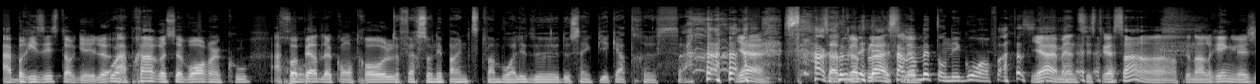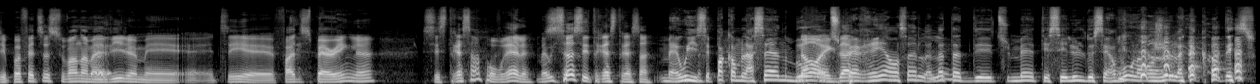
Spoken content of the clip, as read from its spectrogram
à briser cet orgueil-là. Ouais. Apprends à recevoir un coup, à Trop. pas perdre le contrôle. te faire sonner par une petite femme voilée de, de 5 pieds 4, euh, ça, Yeah. ça, Ça te remet, replace, ça là. remet ton ego en face. Yeah, man, c'est stressant entrer dans le ring. J'ai pas fait ça souvent dans ma vie, là, mais euh, tu sais, euh, faire du sparring, là, c'est stressant pour vrai. Là. Ben oui. Ça, c'est très stressant. Mais oui, c'est pas comme la scène, bro. Non, Là, exact. Tu perds rien en scène. Là, des, tu mets tes cellules de cerveau là, en jeu là, quand t'es sur,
